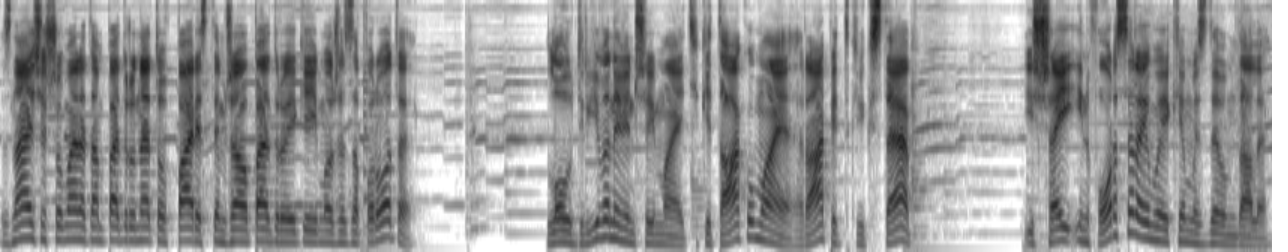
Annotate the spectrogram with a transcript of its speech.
Знаючи, що в мене там Педро Нето в парі з тим Жао Педро, який може запороти. Лоу дрівений він ще й має, тільки таку має, рапід, квікстеп. І ще й інфорсера йому якимось дивом дали.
